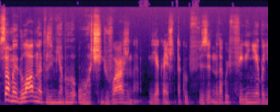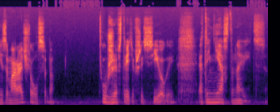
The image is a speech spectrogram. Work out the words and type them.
самое главное, это для меня было очень важно. Я, конечно, такой, на такой фигне бы не заморачивался бы, уже встретившись с йогой. Это не остановиться.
